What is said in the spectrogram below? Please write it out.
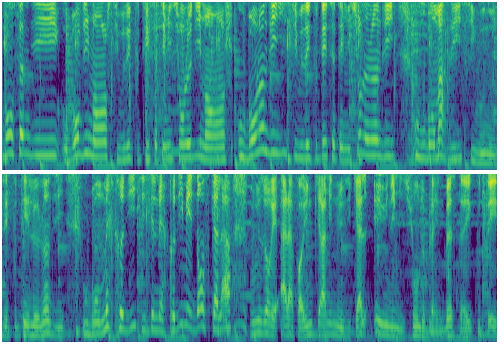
Bon samedi, ou bon dimanche si vous écoutez cette émission le dimanche, ou bon lundi si vous écoutez cette émission le lundi, ou bon mardi si vous nous écoutez le lundi, ou bon mercredi si c'est le mercredi, mais dans ce cas-là, vous aurez à la fois une pyramide musicale et une émission de Blind Best à écouter.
